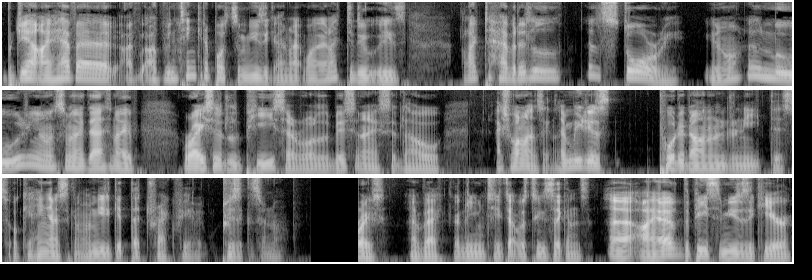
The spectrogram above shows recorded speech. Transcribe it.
But yeah, I have a. I've I've been thinking about some music, and I, what I like to do is I like to have a little little story, you know, a little mood, you know, something like that. And I've write a little piece, I wrote a little bit, and I said how. Actually, hold on a second. Let me just put it on underneath this. Okay, hang on a second. Let me get that track for you. Two seconds or no. Right, I'm back. I didn't even think that was two seconds. Uh, I have the piece of music here,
